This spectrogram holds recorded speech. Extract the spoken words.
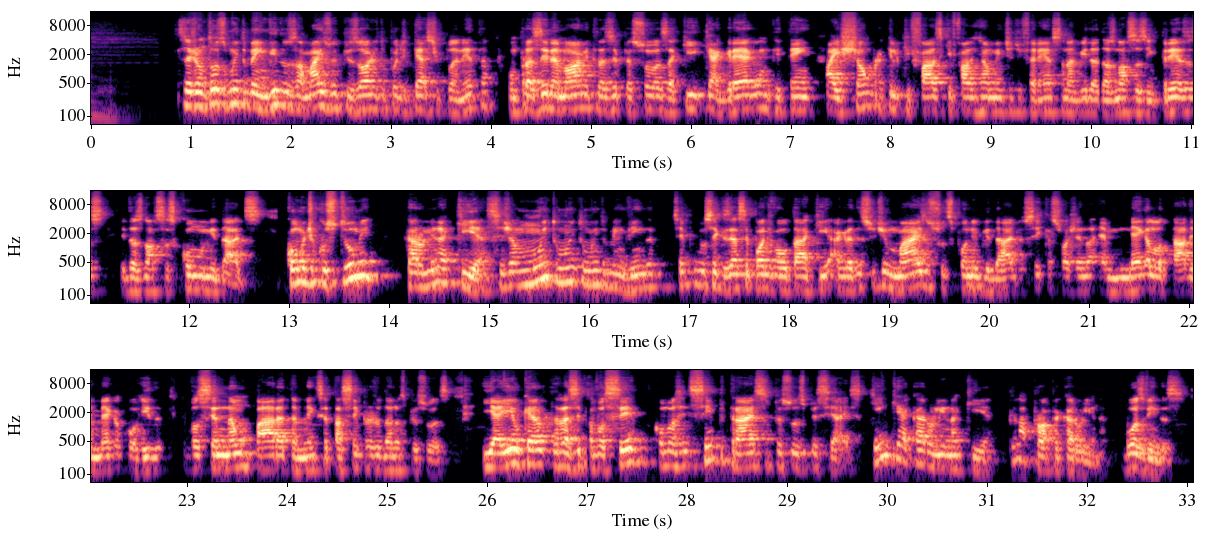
Sejam todos muito bem-vindos a mais um episódio do podcast Planeta. Um prazer enorme trazer pessoas aqui que agregam, que têm paixão para aquilo que fazem, que fazem realmente diferença na vida das nossas empresas e das nossas comunidades. Como de costume, Carolina Kia, seja muito, muito, muito bem-vinda. Sempre que você quiser, você pode voltar aqui. Agradeço demais a sua disponibilidade. Eu sei que a sua agenda é mega lotada e mega corrida, você não para também, que você está sempre ajudando as pessoas. E aí eu quero trazer para você, como a gente sempre traz essas pessoas especiais. Quem que é a Carolina Kia? Pela própria Carolina. Boas-vindas.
